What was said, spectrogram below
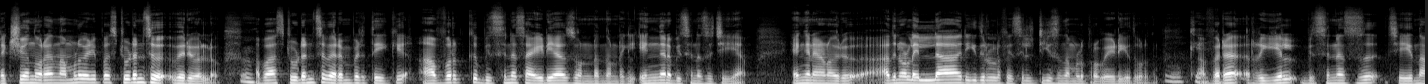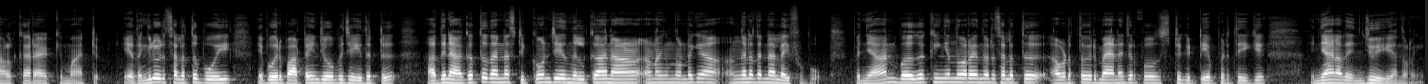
ലക്ഷ്യം എന്ന് പറയുന്നത് നമ്മൾ വഴി ഇപ്പോൾ സ്റ്റുഡൻസ് വരുമല്ലോ അപ്പോൾ ആ സ്റ്റുഡൻസ് വരുമ്പോഴത്തേക്ക് അവർക്ക് ബിസിനസ് ഐഡിയാസ് ഉണ്ടെന്നുണ്ടെങ്കിൽ എങ്ങനെ ബിസിനസ് ചെയ്യാം? എങ്ങനെയാണ് ഒരു അതിനുള്ള എല്ലാ രീതിയിലുള്ള ഫെസിലിറ്റീസ് നമ്മൾ പ്രൊവൈഡ് ചെയ്ത് കൊടുക്കും. അവരെ റിയൽ ബിസിനസ് ചെയ്യുന്ന ആൾക്കാരാക്കി മാറ്റും. ഏതെങ്കിലും ഒരു സ്ഥലത്ത് പോയി ഇപ്പോൾ ഒരു പാർട്ട് ടൈം ജോബ് ചെയ്തിട്ട് അതിനകത്ത് തന്നെ സ്റ്റിക്ക് ഓൺ ചെയ്ത് നിൽക്കാനാണെന്നുണ്ടെങ്കിൽ അങ്ങനെ തന്നെ ലൈഫ് പോകും ഇപ്പം ഞാൻ ബർഗർ കിങ് എന്ന് പറയുന്ന ഒരു സ്ഥലത്ത് അവിടുത്തെ ഒരു മാനേജർ പോസ്റ്റ് കിട്ടിയപ്പോഴത്തേക്ക് ഞാൻ അത് എൻജോയ് ചെയ്യാൻ തുടങ്ങി.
